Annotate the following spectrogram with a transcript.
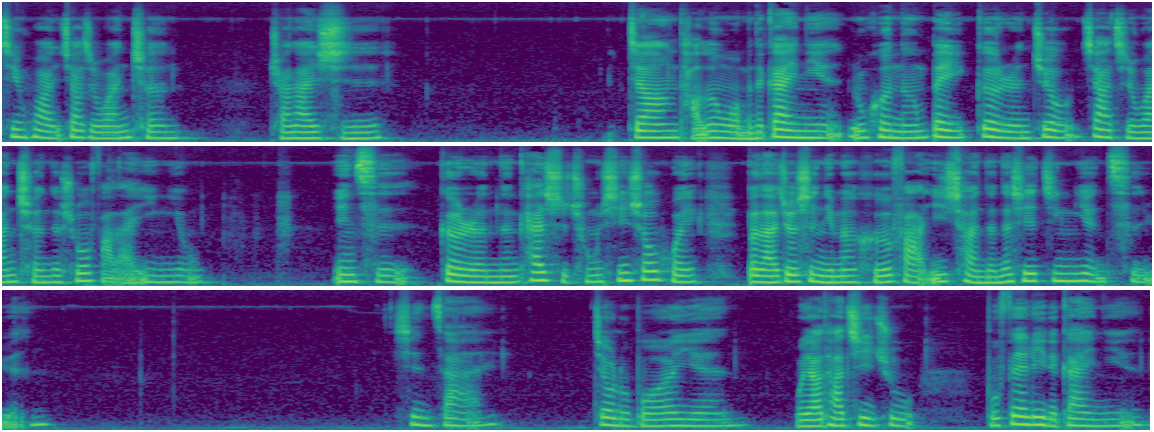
进化与价值完成》传来时，将讨论我们的概念如何能被个人就价值完成的说法来应用。因此，个人能开始重新收回本来就是你们合法遗产的那些经验次元。现在，就鲁伯而言，我要他记住不费力的概念，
